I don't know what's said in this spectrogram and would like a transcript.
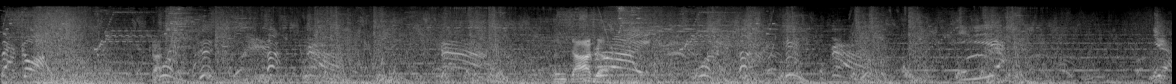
Back off. Zendaga. Right. Yeah. Yeah.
